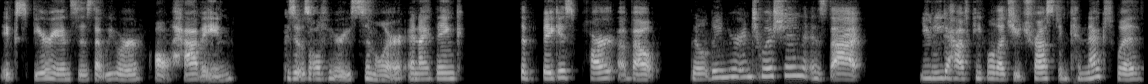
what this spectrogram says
experiences that we were all having because it was all very similar. And I think the biggest part about building your intuition is that you need to have people that you trust and connect with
